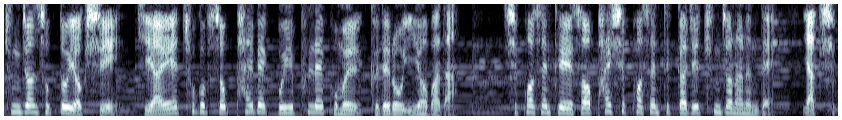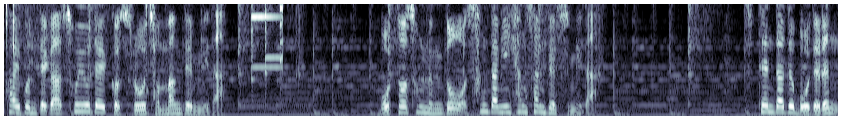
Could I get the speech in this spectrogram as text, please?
충전 속도 역시 기아의 초급속 800V 플랫폼을 그대로 이어받아 10%에서 80%까지 충전하는데 약 18분대가 소요될 것으로 전망됩니다. 모터 성능도 상당히 향상됐습니다. 스탠다드 모델은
